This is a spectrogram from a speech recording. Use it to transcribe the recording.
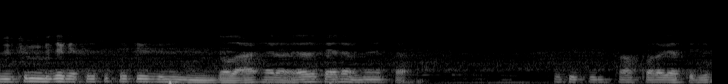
Yükün bize getirisi 8000 dolar herhalde ya da TL mi neyse. 8000 daha para getiriyor.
